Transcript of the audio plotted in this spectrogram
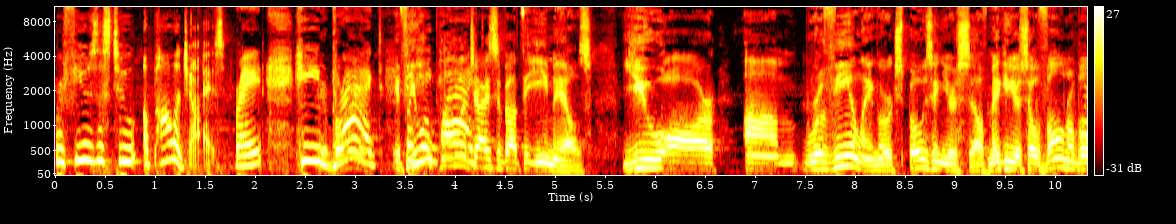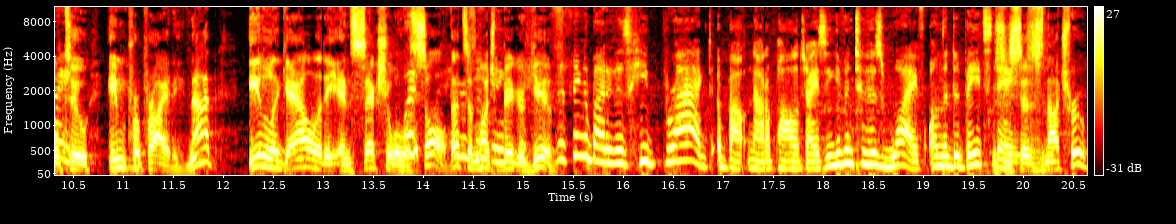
refuses to apologize, right? He Yeah, bragged. If but you he bragged- apologize about the emails, you are um, revealing or exposing yourself, making yourself vulnerable Right. to impropriety, not illegality and sexual But assault. That's a much thing. bigger The- give. The thing about it is he bragged about not apologizing, even to his wife on the debate stage. he says it's not true.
